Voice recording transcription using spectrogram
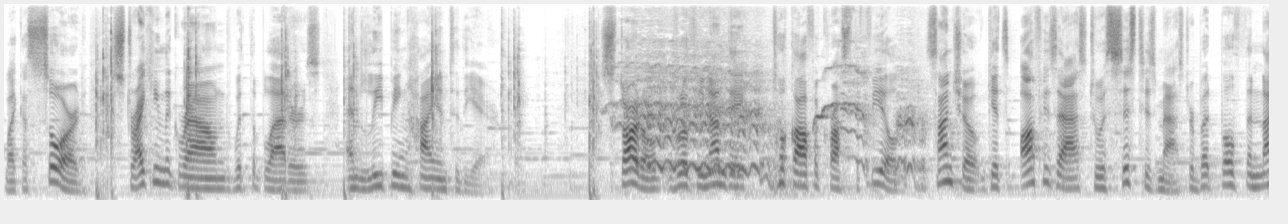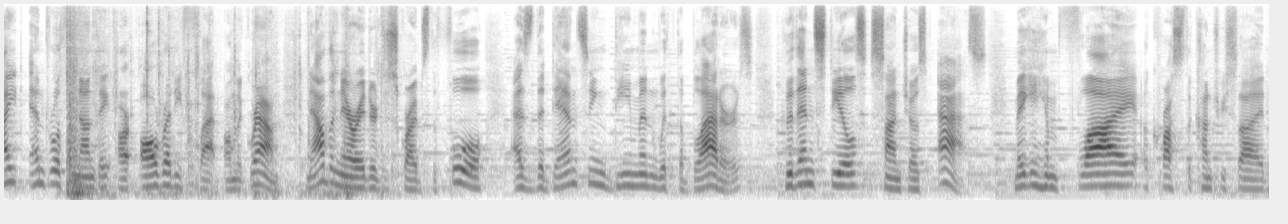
like a sword, striking the ground with the bladders and leaping high into the air. Startled, Rocinante took off across the field. Sancho gets off his ass to assist his master, but both the knight and Rocinante are already flat on the ground. Now the narrator describes the fool as the dancing demon with the bladders, who then steals Sancho's ass, making him fly across the countryside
